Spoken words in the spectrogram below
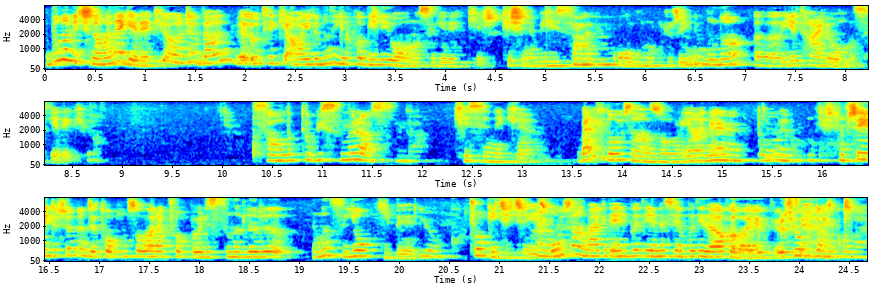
Bunun için ama ne gerekli? Önce ben ve öteki ayrımını yapabiliyor olması gerekir. Kişinin bilişsel Hı hı. olgunluk düzeyinin buna e, yeterli olması gerekiyor. Sağlıklı bir sınır aslında. Kesinlikle. Belki de o yüzden zor. Yani Evet doğru. şey düşününce toplumsal olarak çok böyle sınırlarımız yok gibi. Yok. Çok iç içeyiz. Evet. O yüzden belki de empati yerine sempatiyi daha kolay yapıyoruz. Çok daha kolay.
